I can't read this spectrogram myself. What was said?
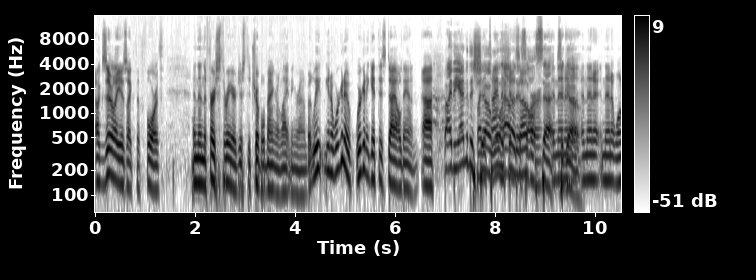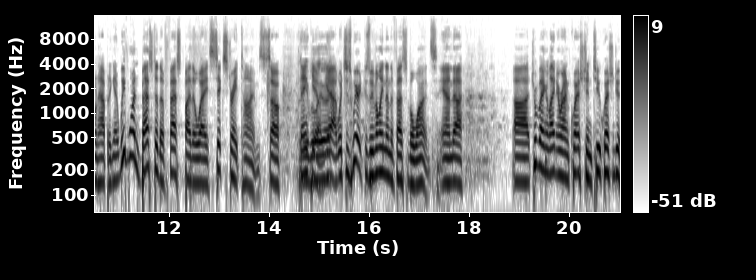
auxiliary is like the fourth, and then the first three are just the triple banger lightning round. But we you know we're gonna we're gonna get this dialed in. Uh, By the end of the show, by show, the time we'll the show's over, and then it, and then it, and then it won't happen again. We've won best of the fest, by the way, six straight times. So thank you you. Yeah, which is weird because we've only done the festival once. And uh, uh, triple banger lightning round question two. Question two.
